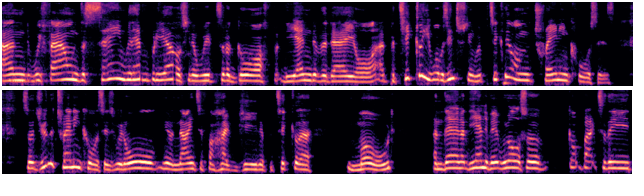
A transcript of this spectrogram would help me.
And we found the same with everybody else. You know, we'd sort of go off at the end of the day, or uh, particularly what was interesting, particularly on training courses. So during the training courses, we'd all, you know, nine to five be in a particular mode. And then at the end of it, we all sort of got back to the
